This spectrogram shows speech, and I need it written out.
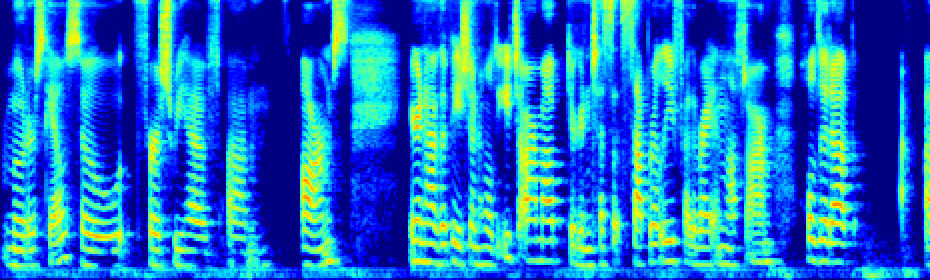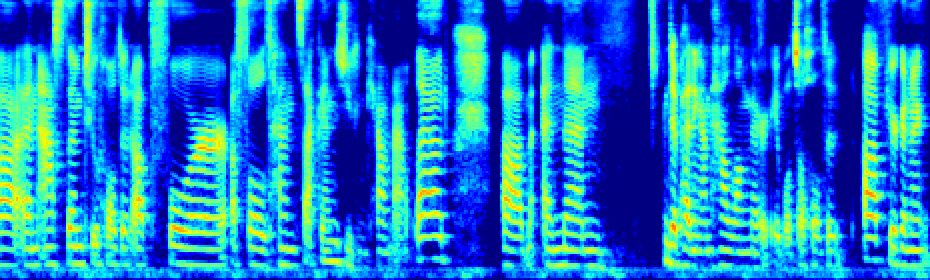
motor scale. So first we have um, arms. You're going to have the patient hold each arm up. They're going to test it separately for the right and left arm. Hold it up, uh, and ask them to hold it up for a full 10 seconds. You can count out loud. Um, and then, depending on how long they're able to hold it up, you're going to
